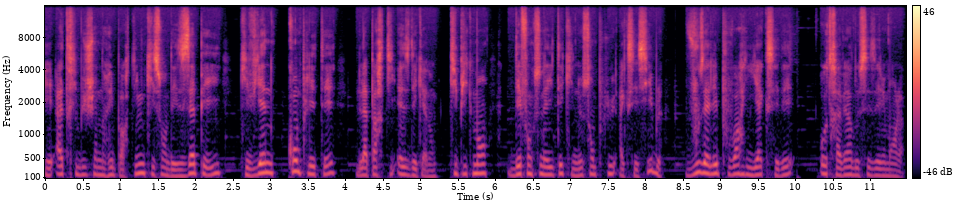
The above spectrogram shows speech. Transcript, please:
et Attribution Reporting qui sont des API qui viennent compléter la partie SDK. Donc typiquement des fonctionnalités qui ne sont plus accessibles, vous allez pouvoir y accéder au travers de ces éléments-là.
